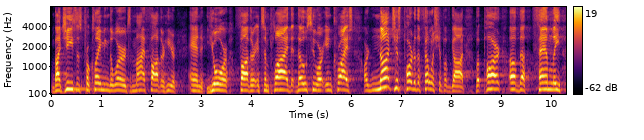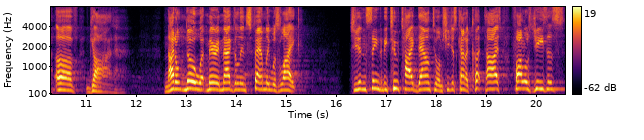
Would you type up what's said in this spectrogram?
By Jesus proclaiming the words, my Father here and your Father, it's implied that those who are in Christ are not just part of the fellowship of God, but part of the family of God. And I don't know what Mary Magdalene's family was like. She didn't seem to be too tied down to him. She just kind of cut ties, follows Jesus.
